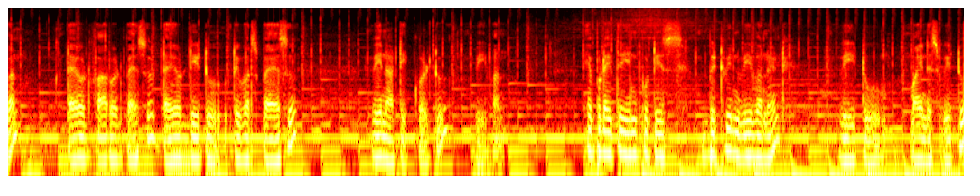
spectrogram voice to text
one diode forward bias diode D two reverse bias V naught equal to V one ఎప్పుడైతే input is between V one and V two minus V two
